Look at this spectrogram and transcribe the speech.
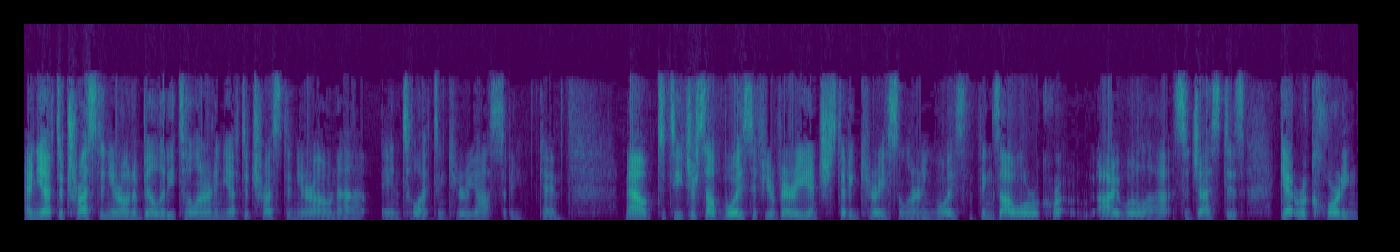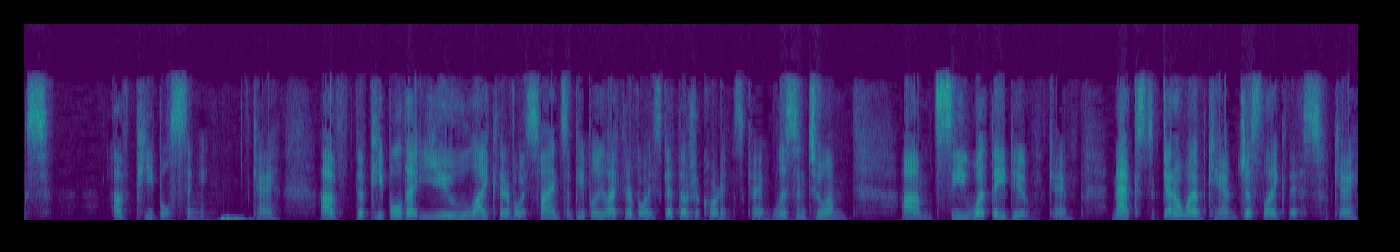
And you have to trust in your own ability to learn, and you have to trust in your own uh, intellect and curiosity, okay? Now, to teach yourself voice, if you're very interested and curious in learning voice, the things I will I will uh, suggest is get recordings of people singing, okay? Of the people that you like their voice. Find some people you like their voice, get those recordings, okay? Listen to them, um, see what they do, okay? Next, get a webcam just like this, okay?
